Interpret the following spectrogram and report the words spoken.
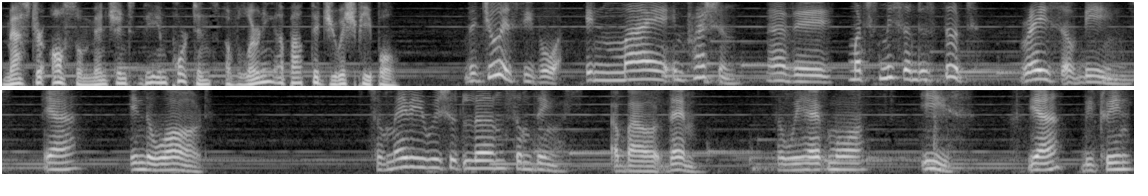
Master also mentioned the importance of learning about the Jewish people. The Jewish people, in my impression, are the much misunderstood race of beings, yeah, in the world. So maybe we should learn some things about them so we have more ease yeah, between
